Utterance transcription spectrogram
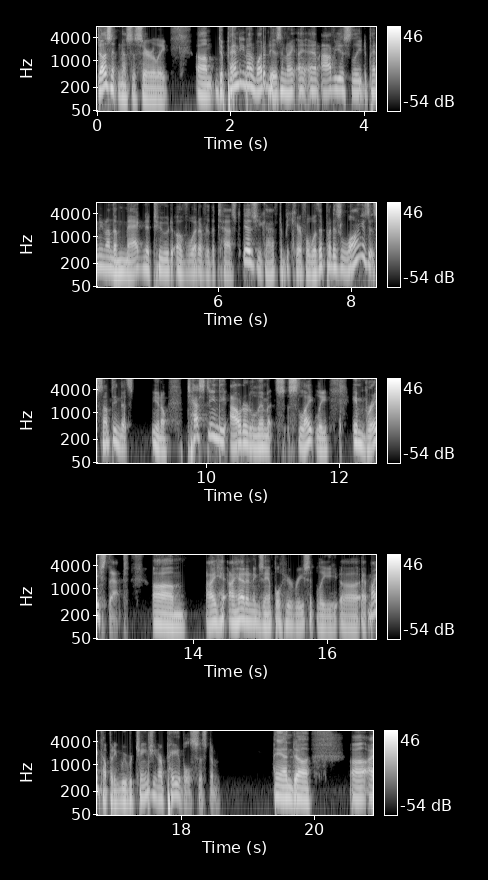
doesn't necessarily, um, depending on what it is, and I, and obviously depending on the magnitude of whatever the test is, you have to be careful with it. But as long as it's something that's you know testing the outer limits slightly, embrace that. Um, I, I had an example here recently uh, at my company. We were changing our payable system, and uh, uh, I,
